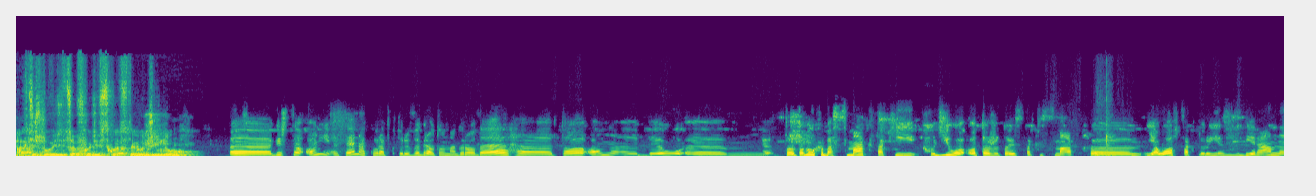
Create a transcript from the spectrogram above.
A chcesz powiedzieć, co wchodzi w skład tego ginu? E, wiesz co, oni, ten akurat, który wygrał tą nagrodę, e, to on był, to, to był chyba smak taki, chodziło o to, że to jest taki smak jałowca, który jest zbierany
